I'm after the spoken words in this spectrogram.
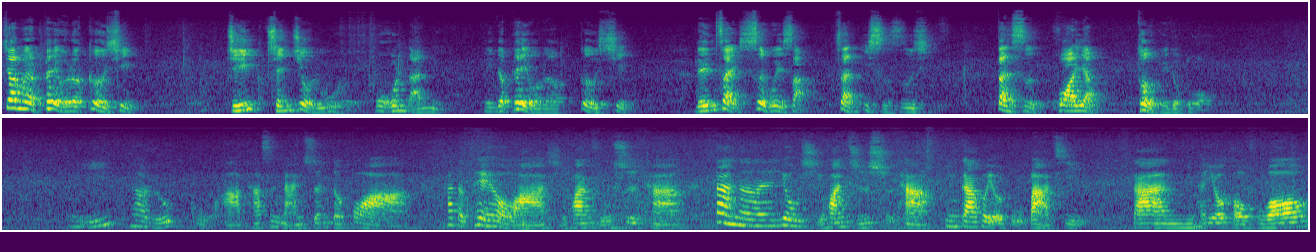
将来配偶的个性及成就如何，不分男女。你的配偶的个性，能在社会上占一时之喜，但是花样特别的多。咦，那如果啊他是男生的话，他的配偶啊喜欢服侍他，但呢又喜欢指使他，应该会有股霸气。但你很有口福哦。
